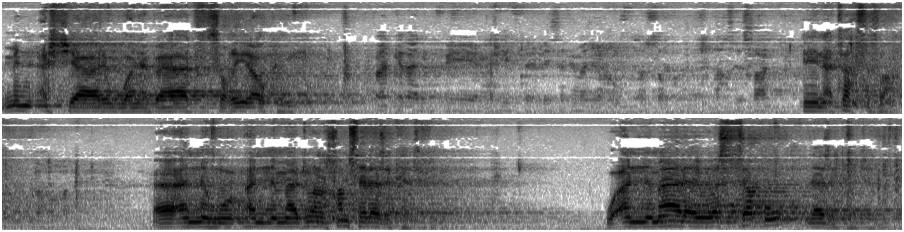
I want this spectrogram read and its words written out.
من أشجار ونبات صغير أو كبير. هل كذلك في حديث ليس في تخصيصان إيه نعم تخصصان وهما آه أنه أن ما دون الخمسة لا زكاة فيه. وأن ما لا يوثق لا زكاة فيه.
